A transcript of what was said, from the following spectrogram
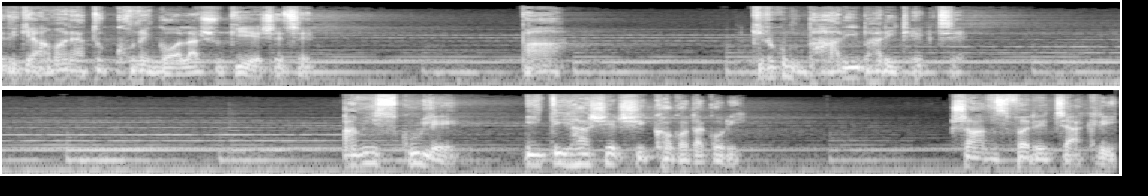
এদিকে আমার এতক্ষণে গলা শুকিয়ে এসেছে। পা কীরকম ভারী ভারী ঠেকছে। আমি স্কুলে ইতিহাসের শিক্ষকতা করি, ট্রান্সফারের চাকরি।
